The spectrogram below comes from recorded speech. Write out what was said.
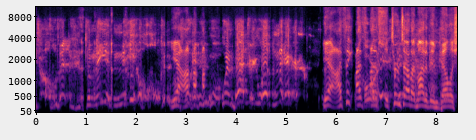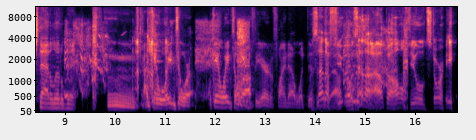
told it to me and Neil. Yeah, I- when, when Patrick wasn't there. Yeah, I think I, I, course. it turns out I might have embellished that a little bit. Mm, I can't wait until we're I can't wait until we're off the air to find out what this Was is that a about. fu- was that an alcohol fueled story?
